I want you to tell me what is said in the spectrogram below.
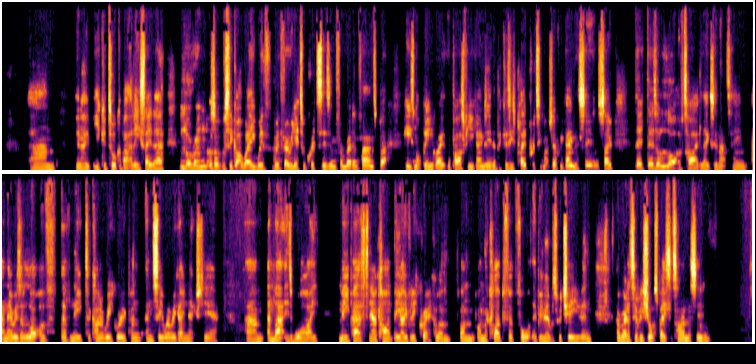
Um, you know, you could talk about Olise there. Laurent has obviously got away with with very little criticism from Reading fans, but he's not been great the past few games either because he's played pretty much every game this season. So there, there's a lot of tired legs in that team, and there is a lot of, of need to kind of regroup and, and see where we go next year. Um, and that is why me personally, I can't be overly critical on on on the club for, for what they've been able to achieve in a relatively short space of time this season.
